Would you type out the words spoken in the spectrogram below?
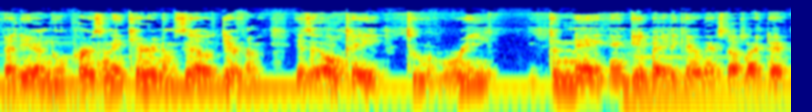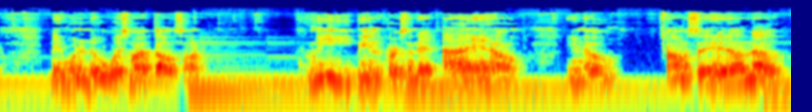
they're a new person, they carry themselves differently. Is it okay to reconnect and get back together and stuff like that? They want to know what's my thoughts on it. Me being the person that I am, you know, I'm gonna say hell no.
